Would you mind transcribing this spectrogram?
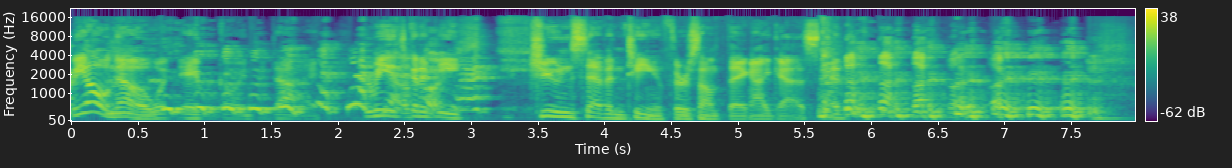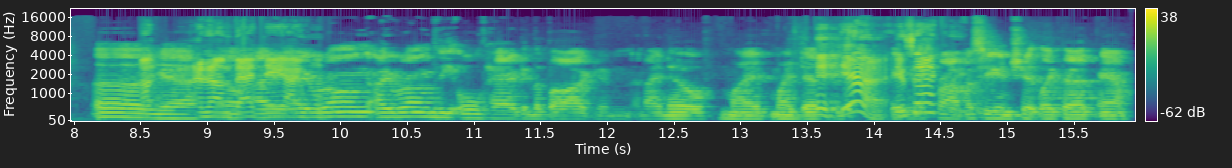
we all know what day we're going to die. For me, it's going to be June 17th or something, I guess. Uh, yeah. and on no, that day, I, I I will- wronged I wronged the old hag in the bog, and, and I know my my death. Yeah, indicated with exactly. Prophecy and shit like that. Yeah.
